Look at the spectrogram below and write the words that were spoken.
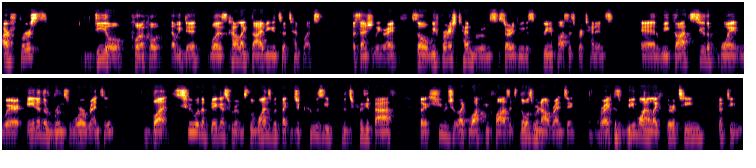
our first deal, quote unquote, that we did was kind of like diving into a tenplex, essentially, right? So we furnished 10 rooms, started doing the screening process for tenants, and we got to the point where eight of the rooms were rented, but two of the biggest rooms, the ones with like jacuzzi, the jacuzzi bath, the huge like walk-in closets, those were not renting, Mhm. right? Because we wanted like 13, 15.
